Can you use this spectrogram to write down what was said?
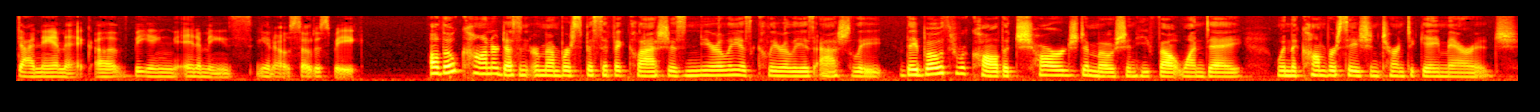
dynamic of being enemies, you know, so to speak. Although Connor doesn't remember specific clashes nearly as clearly as Ashley, they both recall the charged emotion he felt one day when the conversation turned to gay marriage.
